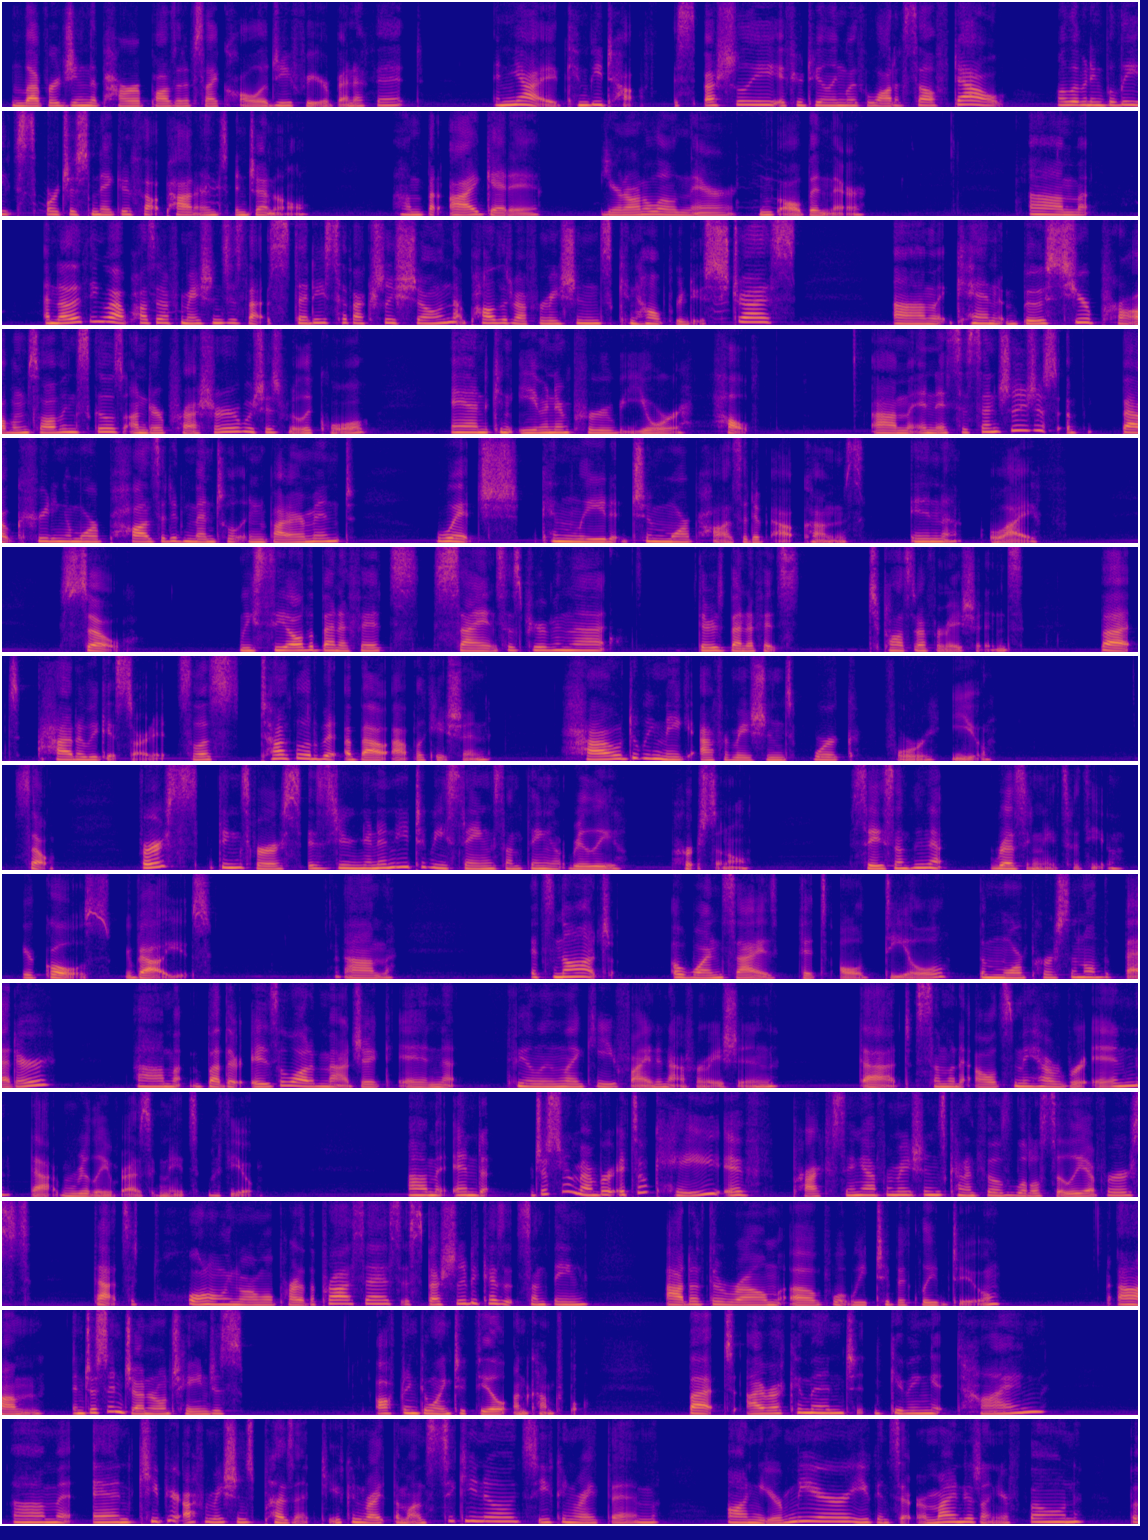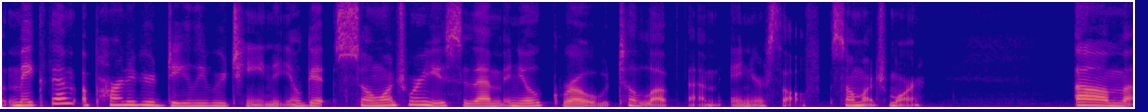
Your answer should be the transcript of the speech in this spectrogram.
leveraging the power of positive psychology for your benefit and yeah, it can be tough, especially if you're dealing with a lot of self doubt or limiting beliefs or just negative thought patterns in general. Um, but I get it. You're not alone there. We've all been there. Um, another thing about positive affirmations is that studies have actually shown that positive affirmations can help reduce stress, um, can boost your problem solving skills under pressure, which is really cool, and can even improve your health. Um, and it's essentially just about creating a more positive mental environment which can lead to more positive outcomes in life. So, we see all the benefits. Science has proven that there's benefits to positive affirmations. But how do we get started? So, let's talk a little bit about application. How do we make affirmations work for you? So, first things first is you're going to need to be saying something really personal. Say something that resonates with you, your goals, your values. Um, it's not a one size fits all deal. The more personal, the better. Um, but there is a lot of magic in feeling like you find an affirmation that someone else may have written that really resonates with you. Um, and just remember, it's okay if practicing affirmations kind of feels a little silly at first. That's a totally normal part of the process, especially because it's something out of the realm of what we typically do. Um, and just in general, change is often going to feel uncomfortable. But I recommend giving it time um, and keep your affirmations present. You can write them on sticky notes, you can write them on your mirror, you can set reminders on your phone, but make them a part of your daily routine. You'll get so much more used to them and you'll grow to love them in yourself so much more. Um,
